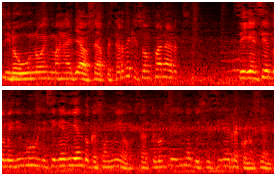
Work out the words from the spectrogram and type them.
sino uno es más allá. O sea, a pesar de que son fanarts, siguen siendo mis dibujos y siguen viendo que son míos. O sea, tú los sigues viendo y se siguen reconociendo.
